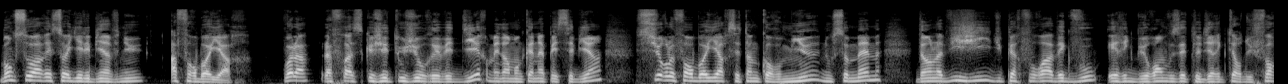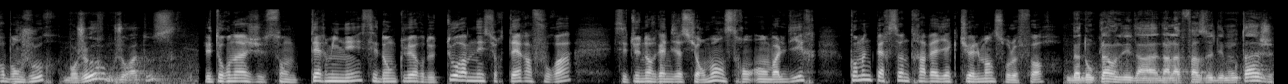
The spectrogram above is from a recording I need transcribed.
Bonsoir et soyez les bienvenus à Fort Boyard. Voilà la phrase que j'ai toujours rêvé de dire, mais dans mon canapé c'est bien. Sur le Fort Boyard c'est encore mieux. Nous sommes même dans la vigie du Père avec vous. Éric Buran, vous êtes le directeur du fort. Bonjour. Bonjour, bonjour à tous. Les tournages sont terminés, c'est donc l'heure de tout ramener sur Terre à Foura. C'est une organisation monstre, on, va le dire. Combien de personnes travaillent actuellement sur le fort? Ben Donc là, on est dans, la phase de démontage.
